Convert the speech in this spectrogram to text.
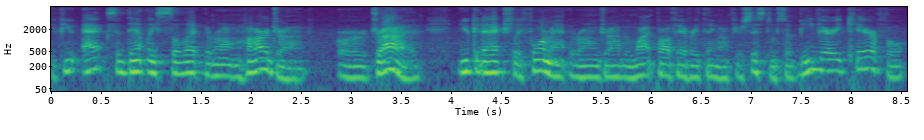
If you accidentally select the wrong hard drive or drive, you could actually format the wrong drive and wipe off everything off your system. So be very careful.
